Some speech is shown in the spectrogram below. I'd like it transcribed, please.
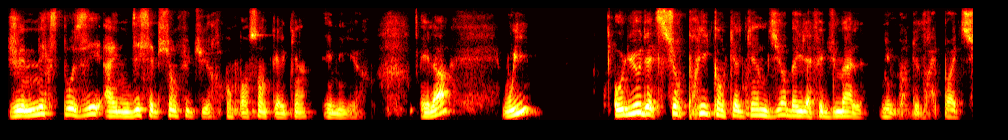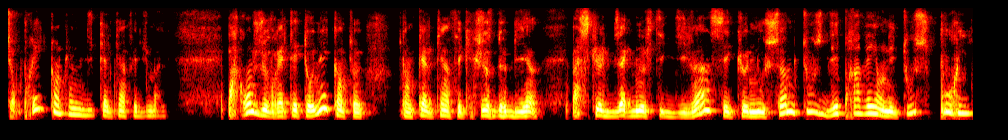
je vais m'exposer à une déception future en pensant que quelqu'un est meilleur. Et là, oui, au lieu d'être surpris quand quelqu'un me dit oh ben, il a fait du mal, mais on ne devrait pas être surpris quand on me dit que quelqu'un fait du mal. Par contre, je devrais être étonné quand, euh, quand quelqu'un fait quelque chose de bien. Parce que le diagnostic divin, c'est que nous sommes tous dépravés, on est tous pourris,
